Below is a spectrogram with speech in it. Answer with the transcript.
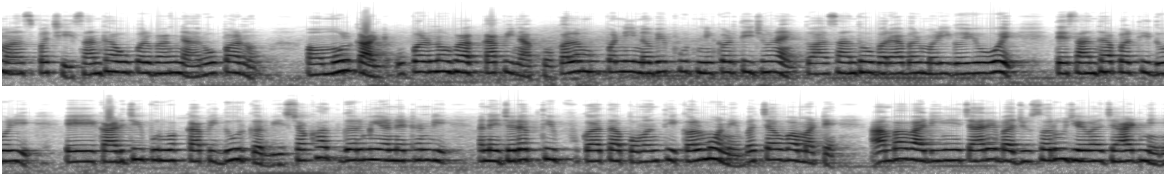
માસ પછી સાંધા ઉપર ભાગના રોપાનો મૂળકાંડ ઉપરનો ભાગ કાપી નાખવો, કલમ ઉપરની નવી ફૂટ નીકળતી જણાય તો આ સાંધો બરાબર મળી ગયો હોય તે સાંધા પરથી દોરી એ કાળજીપૂર્વક કાપી દૂર કરવી. સખત ગરમી અને ઠંડી અને ઝડપથી ફૂંકાતા પવનથી કલમોને બચાવવા માટે આંબા વાડીને ચારે બાજુ સરુ જેવા ઝાડની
